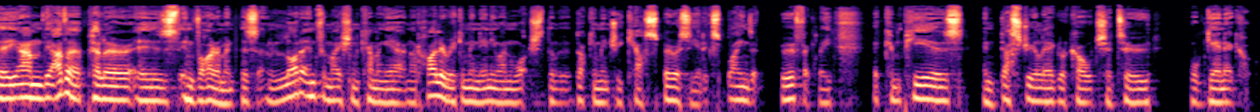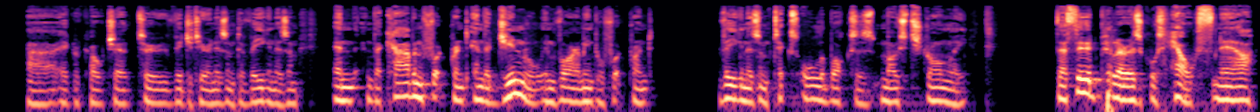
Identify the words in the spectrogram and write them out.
The, um, the other pillar is environment. There's a lot of information coming out, and I'd highly recommend anyone watch the documentary Cowspiracy. It explains it perfectly. It compares industrial agriculture to organic uh, agriculture to vegetarianism to veganism, and, the carbon footprint and the general environmental footprint. Veganism ticks all the boxes most strongly. The third pillar is, of course, health. Now,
